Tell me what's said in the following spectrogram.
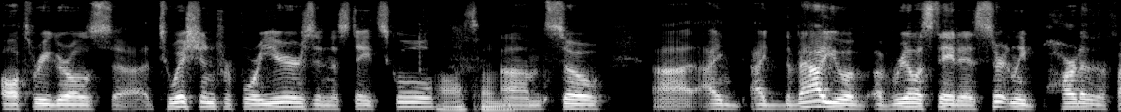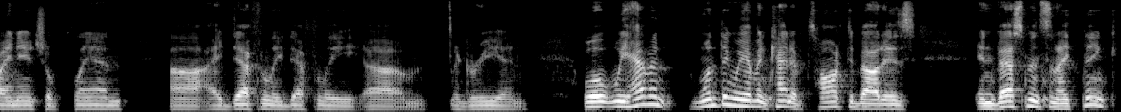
all three girls' uh, tuition for four years in a state school. Awesome. Um, so uh, I, I, the value of, of real estate is certainly part of the financial plan. Uh, I definitely, definitely um, agree. And well, we haven't. One thing we haven't kind of talked about is investments, and I think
